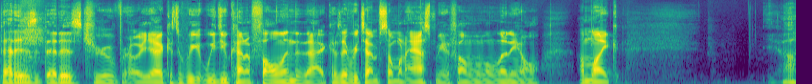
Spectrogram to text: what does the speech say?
That is that is true, bro. Yeah, because we we do kind of fall into that. Because every time someone asks me if I'm a millennial, I'm like, yeah,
